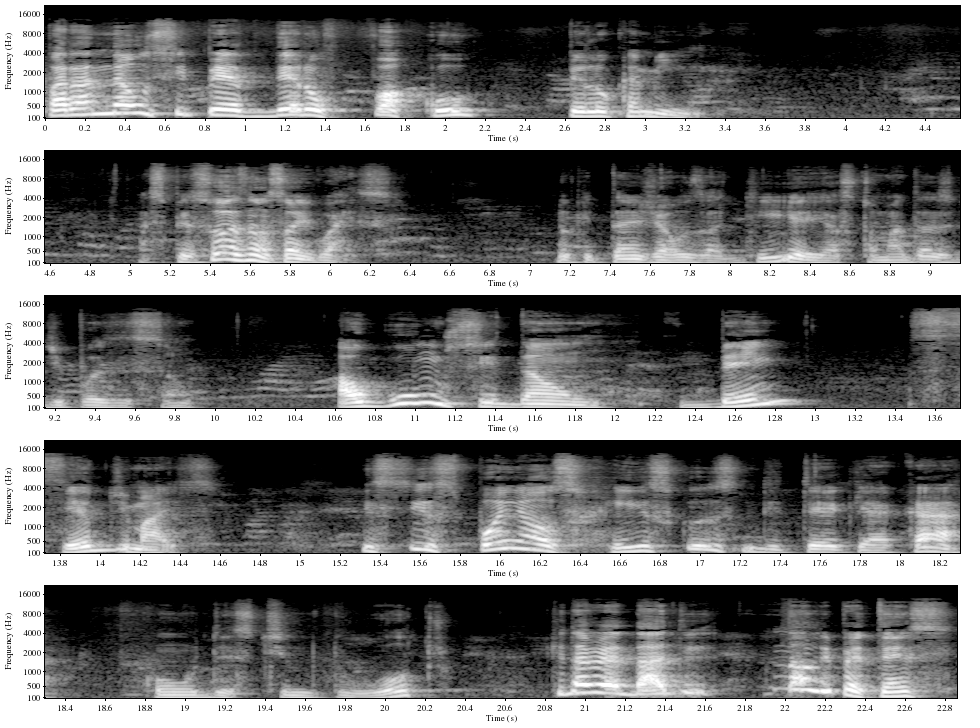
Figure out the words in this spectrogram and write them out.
para não se perder o foco pelo caminho. As pessoas não são iguais no que tange a ousadia e as tomadas de posição. Alguns se dão bem cedo demais e se expõem aos riscos de ter que arcar com o destino do outro, que na verdade não lhe pertence.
